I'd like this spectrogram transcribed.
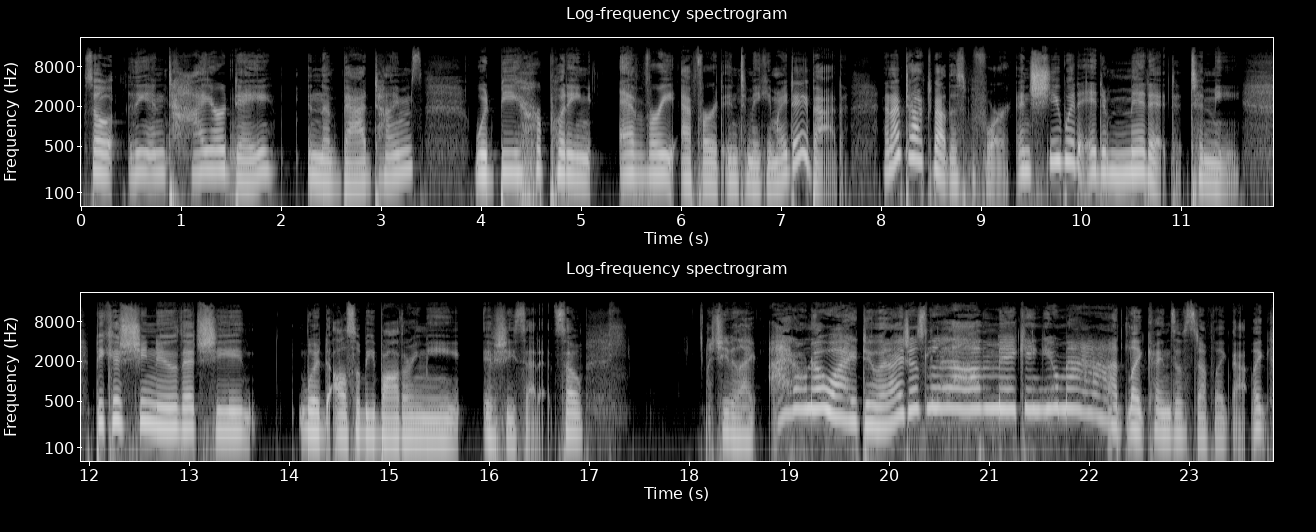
So the entire day in the bad times, would be her putting every effort into making my day bad. And I've talked about this before, and she would admit it to me because she knew that she would also be bothering me if she said it. So she'd be like, I don't know why I do it. I just love making you mad. Like kinds of stuff like that. Like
